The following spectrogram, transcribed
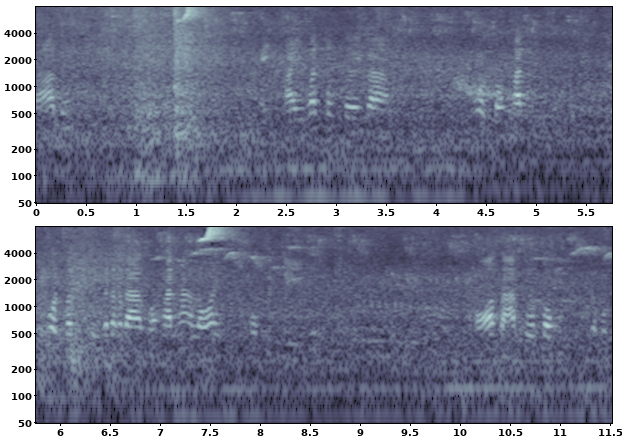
สาธุไอ้ไข่วัดตรงเตยกลาง พันงวดวันที่1กรกฎาคม2564ขอสามตัวตรงกับผม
